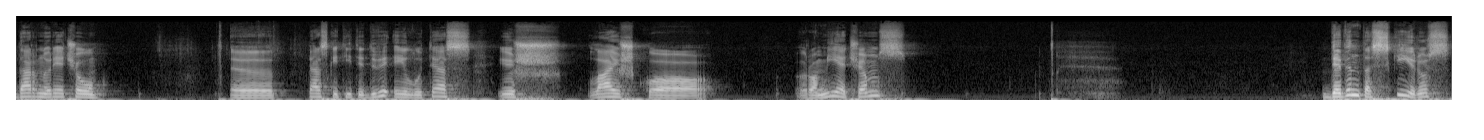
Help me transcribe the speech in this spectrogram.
dar norėčiau e, perskaityti dvi eilutes iš laiško romiečiams, devintas skyrius,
